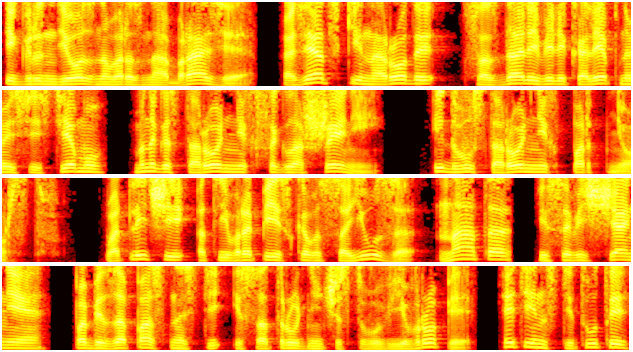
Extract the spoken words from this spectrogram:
и грандиозного разнообразия азиатские народы создали великолепную систему многосторонних соглашений и двусторонних партнерств. В отличие от Европейского Союза, НАТО и совещания по безопасности и сотрудничеству в Европе, эти институты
